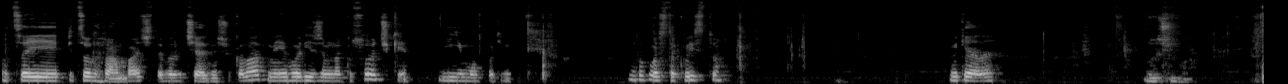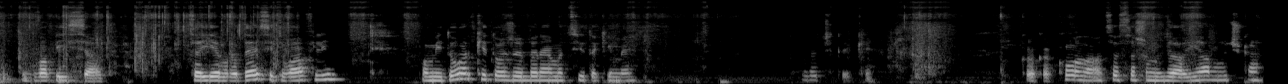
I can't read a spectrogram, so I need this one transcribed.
Оце 500 грам, бачите, величезний шоколад. Ми його ріжемо на кусочки їмо потім. До висто. Мікеле, Ну 2,50. Це євро 10 вафлі. Помідорки теж беремо ці такими. Бачите, які. Кока-кола. Оце все, що ми взяли. Яблучка,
